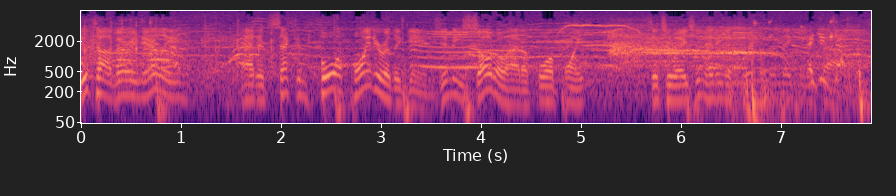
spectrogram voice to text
Utah very nearly had its second four-pointer of the game. Jimmy Soto had a four-point situation, hitting a three and making a foul.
